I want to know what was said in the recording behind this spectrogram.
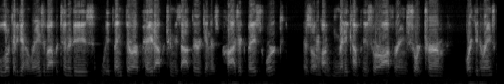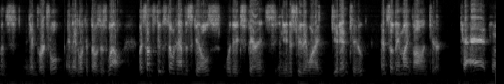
look at again a range of opportunities. We think there are paid opportunities out there. Again, there's project-based work. There's a, lot of many companies who are offering short-term working arrangements, again virtual, and they look at those as well. But some students don't have the skills or the experience in the industry they want to get into, and so they might volunteer. To add to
